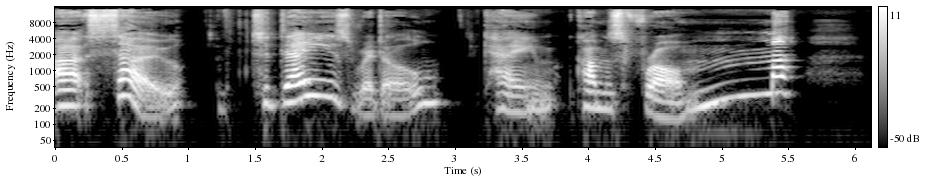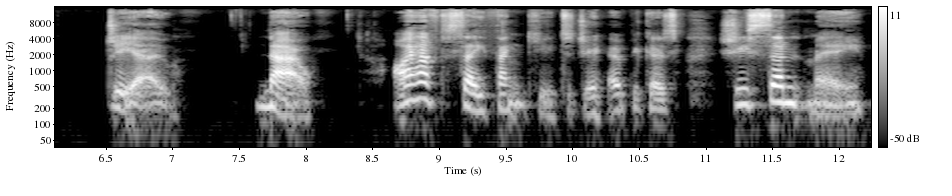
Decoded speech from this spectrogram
Uh, so today's riddle came comes from Geo. Now, I have to say thank you to Geo because she sent me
